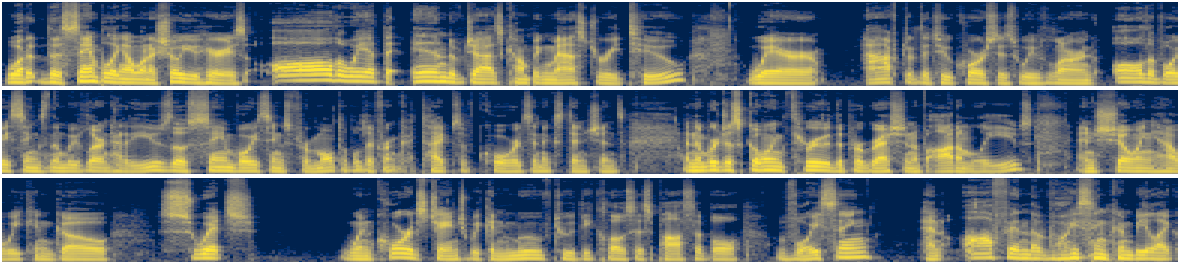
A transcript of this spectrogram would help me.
what the sampling I want to show you here is all the way at the end of Jazz Comping Mastery 2, where after the two courses, we've learned all the voicings, and then we've learned how to use those same voicings for multiple different types of chords and extensions. And then we're just going through the progression of autumn leaves and showing how we can go switch when chords change, we can move to the closest possible voicing. And often the voicing can be like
